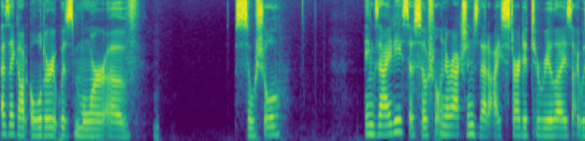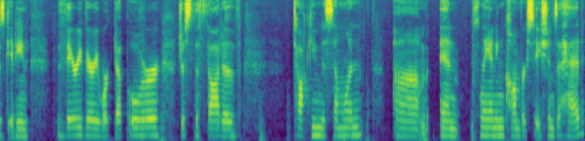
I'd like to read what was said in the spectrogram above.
as I got older, it was more of social anxiety, so social interactions that I started to realize I was getting very, very worked up over. Just the thought of talking to someone um, and planning conversations ahead.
